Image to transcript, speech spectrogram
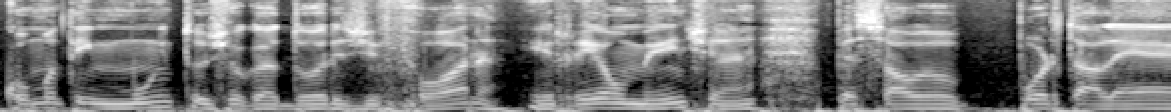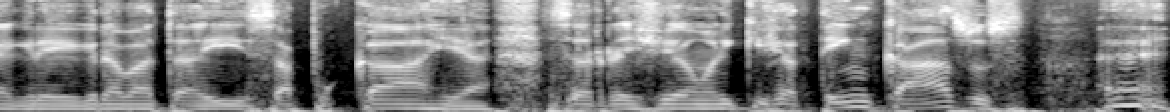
como tem muitos jogadores de fora e realmente, né, pessoal Porto Alegre, Gravataí, Sapucaia, essa região ali que já tem casos, é,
